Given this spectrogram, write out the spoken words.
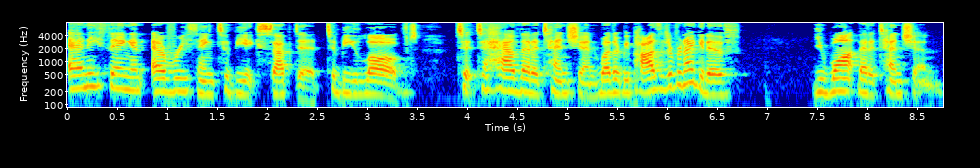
anything and everything to be accepted, to be loved, to, to have that attention, whether it be positive or negative, you want that attention.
